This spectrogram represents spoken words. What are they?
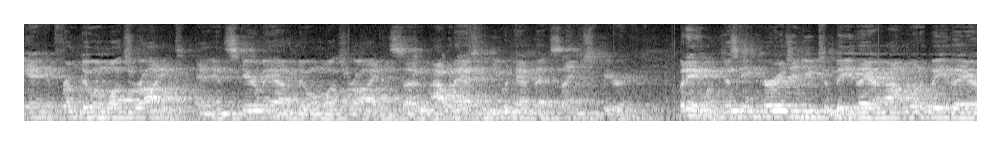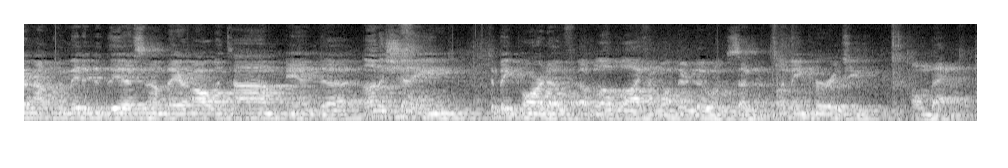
in, from doing what's right and, and scare me out of doing what's right. And so I would ask that you would have that same spirit. But anyway, just encouraging you to be there. I'm going to be there. I'm committed to this. I'm there all the time and uh, unashamed to be part of, of Love Life and what they're doing. So let me encourage you on that.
